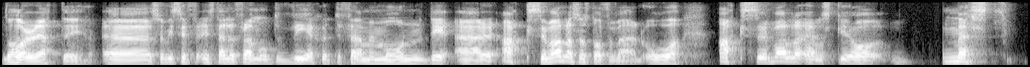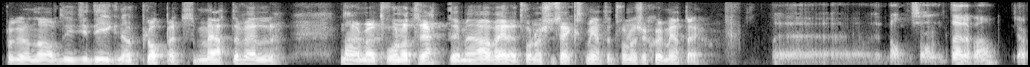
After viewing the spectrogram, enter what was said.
Det har du rätt i. Eh, så vi ser istället fram emot V75 imorgon. Det är Axevalla som står för värld. Och Axevalla älskar jag mest på grund av det gedigna upploppet. Mäter väl närmare 230, men ja, vad är det? 226 meter, 227 meter. Eh, något sånt är det va? Jag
